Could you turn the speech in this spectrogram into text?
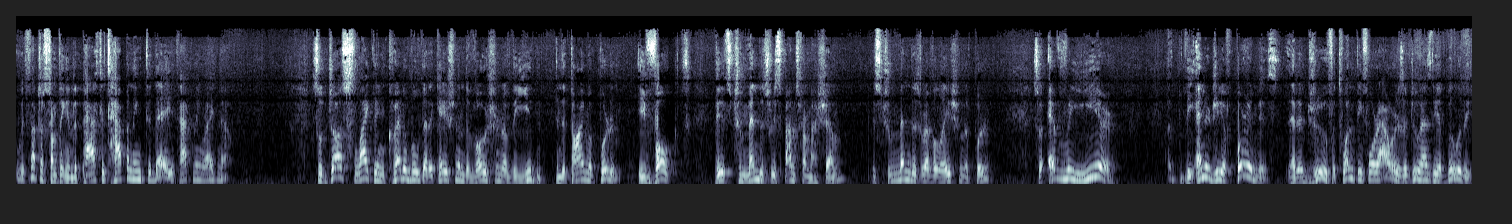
It's not just something in the past, it's happening today, it's happening right now. So just like the incredible dedication and devotion of the Yidden in the time of Purim evoked this tremendous response from Hashem, this tremendous revelation of Purim, so every year uh, the energy of Purim is that a Jew, for 24 hours, a Jew has the ability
